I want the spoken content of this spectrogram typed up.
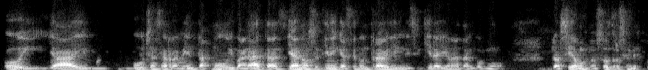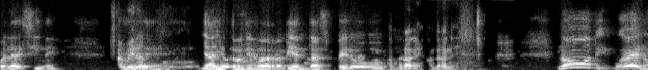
hoy ya hay muchas herramientas muy baratas, ya no se tiene que hacer un traveling ni siquiera, Jonathan, como lo hacíamos nosotros en la escuela de cine. Ah, mira, Eh, ya hay otro tipo de herramientas, pero Con drones, con drones. No, bueno,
